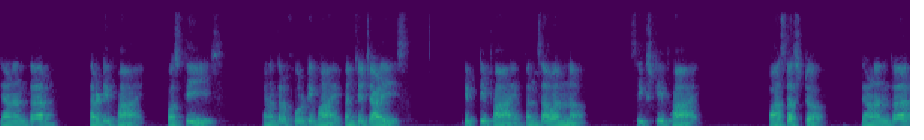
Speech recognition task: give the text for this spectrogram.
त्यानंतर थर्टी फाय पस्तीस. त्यानंतर फोर्टी फाय पंचेचाळीस. फिफ्टी फाय पंचावन्न. सिक्स्टी फाय पासष्ट त्यानंतर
